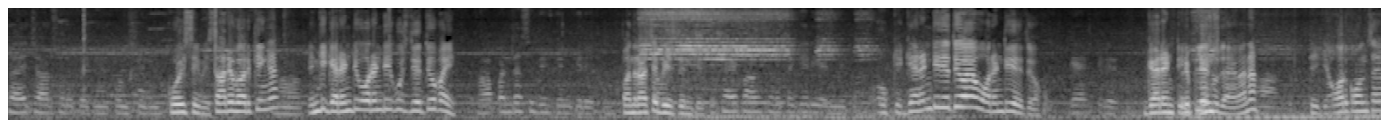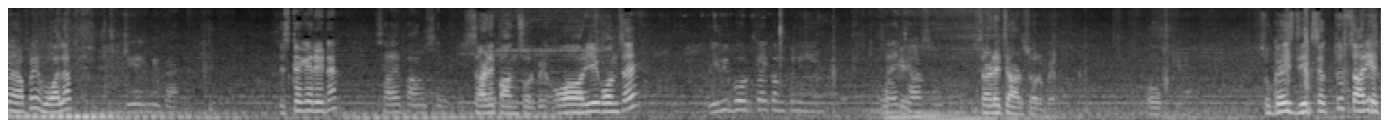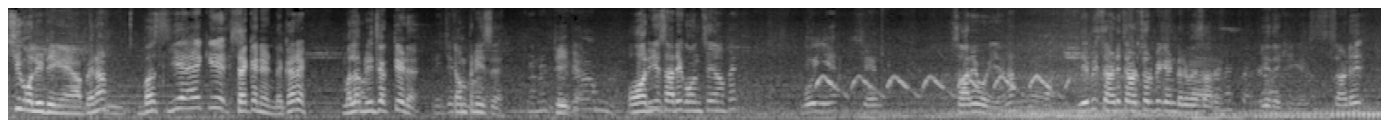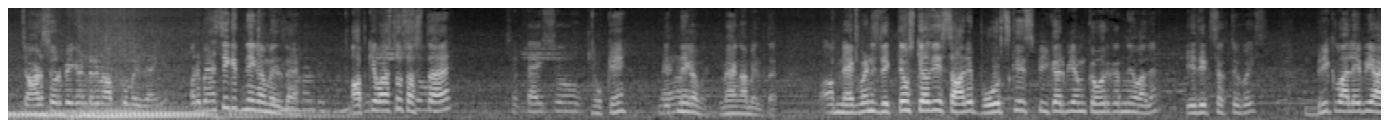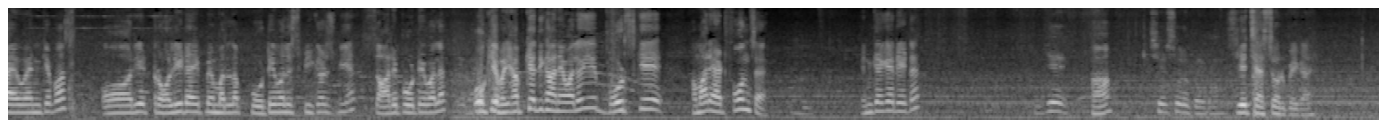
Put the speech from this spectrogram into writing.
साढ़े चार सौ रुपये की कोई सी भी। कोई से भी। सारे वर्किंग है? हाँ। इनकी गारंटी वारंटी कुछ देते हो भाई? हाँ पंद्रह से बीस दिन की रहती है। पंद्रह से बीस दिन की। साढ़े पाँच सौ रुपये की रियलमी ओके गारंटी देते हो या वारंटी देते हो? गारंटी गारंटी रिप्लेस हो जाएगा ना? हाँ। ठीक है और कौन सा है यहाँ पे? वो वाला? रियलमी का। इसका क्या रेट है? साढ़े पाँच सौ रुपये साढ़े पाँच सौ रुपये और ये कौन सा है? ये भी बोट का कंपनी है। साढ़े चार सौ साढ़े चार सौ रुपये ओके सो गाइस देख सकते हो सारी अच्छी क्वालिटी के यहाँ पे ना। बस ये है कि सेकेंड हैंड है करेक्ट मतलब रिजेक्टेड है कंपनी से। ठीक है। और ये सारे कौन से यहाँ पे? वही है सेम सारे वही है ना? ये भी साढ़े चार सौ रुपये के अंडर में सारे। ये देखिए साढ़े चार सौ रुपये के अंडर में आपको मिल जाएँगे। और वैसे कितने का मिलता है? आपके पास तो सस्ता है। सत्ताईस सौ। ओके इतने का महँगा मिलता है। अब नेक बैंड देखते हैं उसके बाद ये सारे बोर्ड्स के स्पीकर भी हम कवर करने वाले हैं। ये देख सकते हो भाई ब्रिक वाले भी आए हुए हैं इनके पास और ये ट्रॉली टाइप में मतलब पोर्टेबल स्पीकर्स भी हैं सारे पोर्टेबल है। ओके भाई अब क्या दिखाने वाले हो? ये बोर्ड्स के हमारे हेडफोन्स है। इनका क्या रेट है? ये हाँ। छः सौ रुपये का ये छः सौ रुपये का है।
